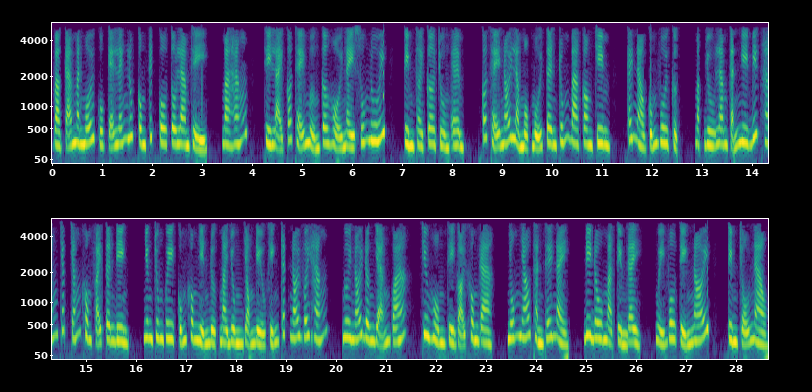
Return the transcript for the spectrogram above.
và cả manh mối của kẻ lén lút công kích cô Tô Lam Thị, mà hắn, thì lại có thể mượn cơ hội này xuống núi, tìm thời cơ chuồng êm, có thể nói là một mũi tên trúng ba con chim, cái nào cũng vui cực, mặc dù Lam Cảnh Nghi biết hắn chắc chắn không phải tên điên, nhưng Trung Quy cũng không nhịn được mà dùng giọng điệu khiển trách nói với hắn, ngươi nói đơn giản quá, chiêu hồn thì gọi không ra, nhốn nháo thành thế này, đi đâu mà tìm đây, Ngụy Vô Tiện nói, tìm chỗ nào,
